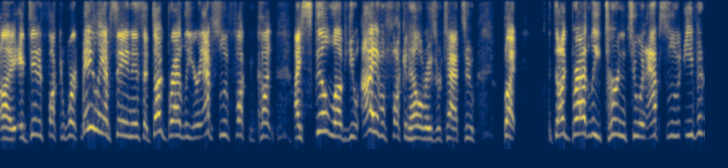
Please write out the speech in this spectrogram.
Uh, it didn't fucking work. Mainly, I'm saying is that Doug Bradley, you're an absolute fucking cunt. I still love you. I have a fucking Hellraiser tattoo, but Doug Bradley turned into an absolute even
